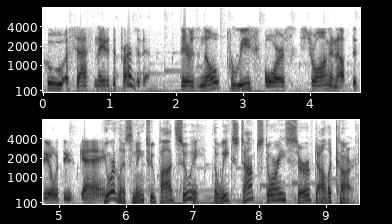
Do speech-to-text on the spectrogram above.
who assassinated the president. There's no police force strong enough to deal with these gangs. You're listening to Pod Sui, the week's top stories served a la carte.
